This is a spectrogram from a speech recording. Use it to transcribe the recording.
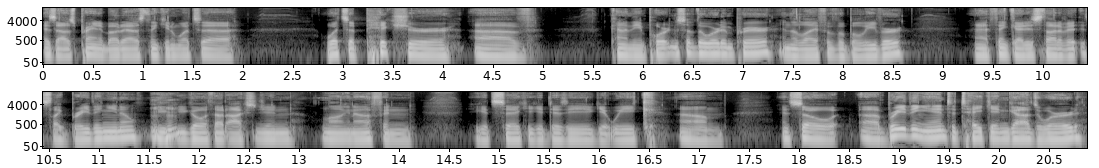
As I was praying about it, I was thinking, what's a what's a picture of kind of the importance of the word in prayer in the life of a believer? And I think I just thought of it. It's like breathing. You know, you, you go without oxygen long enough, and you get sick, you get dizzy, you get weak. Um, and so, uh, breathing in to take in God's word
